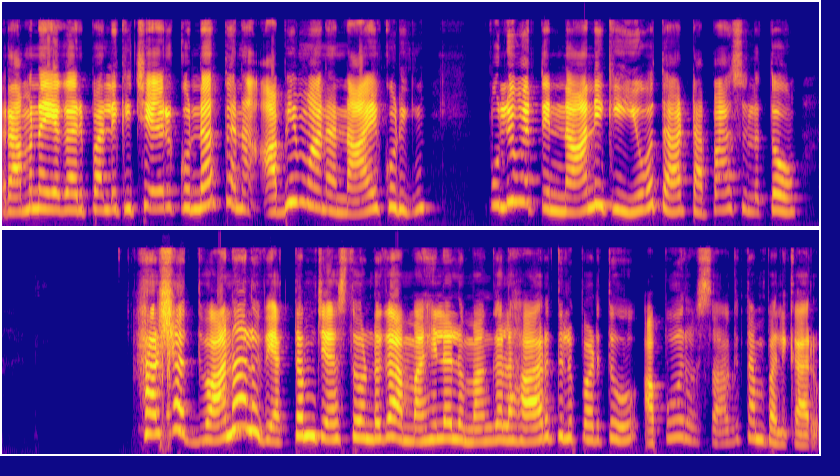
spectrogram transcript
రమణయ్య గారి పల్లికి చేరుకున్న తన అభిమాన నాయకుడి పులివర్తి నానికి యువత టపాసులతో హర్షధ్వానాలు వ్యక్తం చేస్తుండగా మహిళలు మంగళ హారతులు పడుతూ అపూర్వ స్వాగతం పలికారు.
